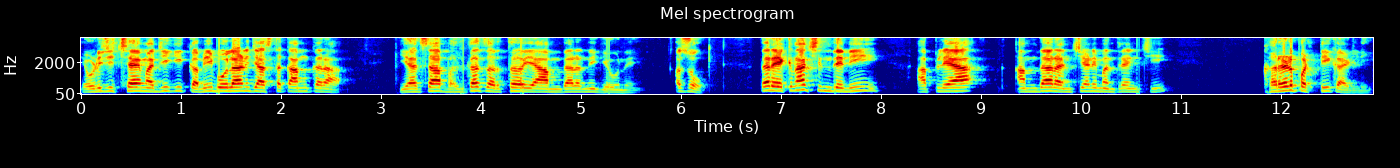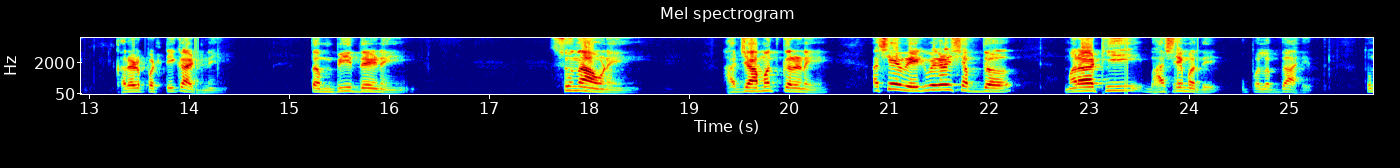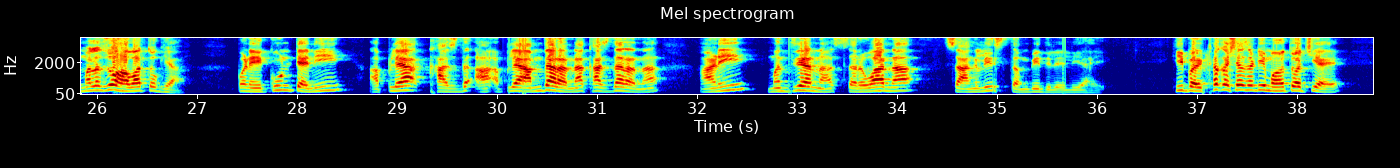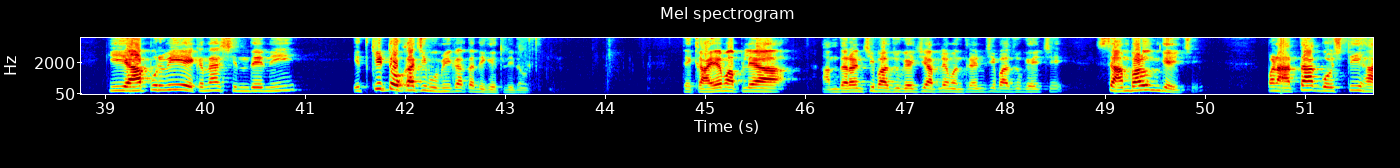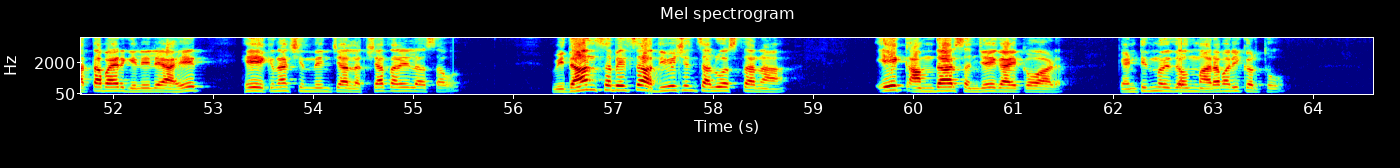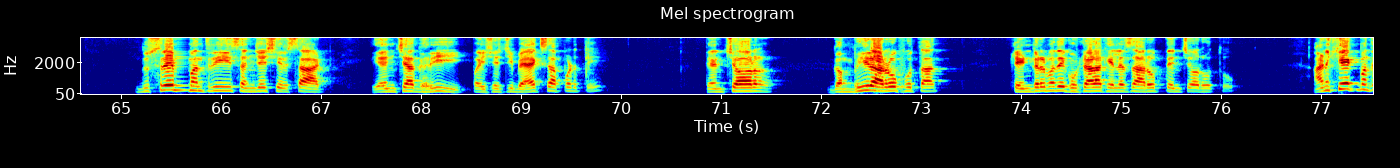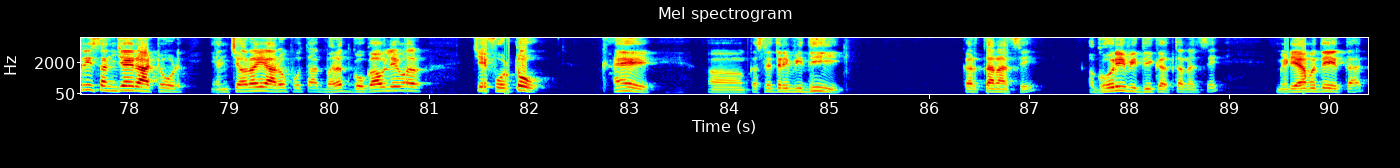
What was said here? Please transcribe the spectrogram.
एवढीच इच्छा आहे माझी की कमी बोला आणि जास्त काम करा. याचा भलताच अर्थ या आमदारांनी घेऊ नये. असो. तर एकनाथ शिंदेनी आपल्या आमदारांची आणि मंत्र्यांची खरडपट्टी काढली. खरडपट्टी काढणे तंबी देणे सुनावणे हजामत करणे असे वेगवेगळे शब्द मराठी भाषेमध्ये उपलब्ध आहेत. तुम्हाला जो हवा तो घ्या. पण एकूण त्यांनी आपल्या खासदार आपल्या आमदारांना खासदारांना आणि मंत्र्यांना सर्वांना चांगली स्तंभी दिलेली आहे. ही बैठक अशासाठी महत्त्वाची आहे? की यापूर्वी एकनाथ शिंदेनी इतकी टोकाची भूमिका कधी घेतली नव्हती. ते कायम आपल्या आमदारांची बाजू घ्यायची आपल्या मंत्र्यांची बाजू घ्यायची सांभाळून घ्यायचे. पण आता गोष्टी हाताबाहेर गेलेल्या आहेत हे एकनाथ शिंदेंच्या लक्षात आलेलं असावं. विधानसभेचं अधिवेशन चालू असताना एक आमदार संजय गायकवाड कॅन्टीनमध्ये जाऊन मारामारी करतो. दुसरे मंत्री संजय शिरसाट यांच्या घरी पैशाची बॅग सापडते. त्यांच्यावर गंभीर आरोप होतात. टेंडरमध्ये घोटाळा केल्याचा आरोप त्यांच्यावर होतो. आणखी एक मंत्री संजय राठोड यांच्यावरही आरोप होतात. भरत गोगावलेवरचे फोटो काय कसले तरी विधी करतानाचे अघोरी विधी करतानाचे मीडियामध्ये येतात.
